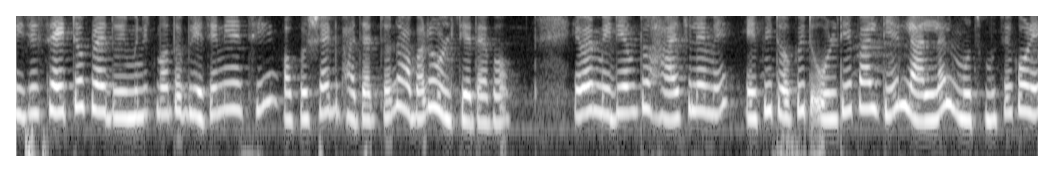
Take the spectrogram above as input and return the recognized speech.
নিচের সাইডটাও প্রায় দুই মিনিট মতো ভেজে নিয়েছি, অপর সাইড ভাজার জন্য আবারও উল্টিয়ে দেব। এবার মিডিয়াম টু হাই ফ্লেমে এপিট ওপিট উল্টিয়ে পাল্টিয়ে লাল লাল মুচমুচে করে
